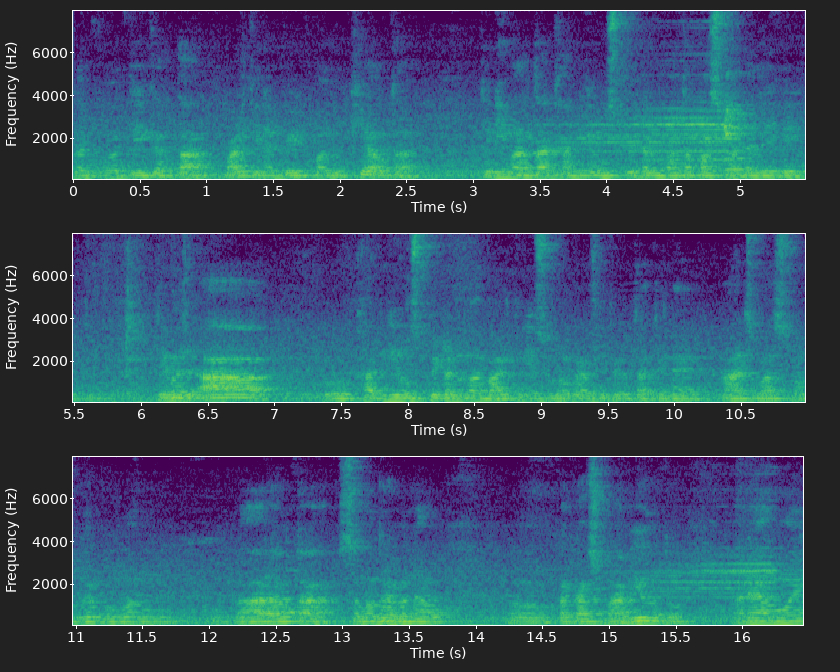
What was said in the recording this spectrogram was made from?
ગર્ભવતી કરતા બાળકીને પેટમાં દુખી આવતા તેની માતા ખાનગી હોસ્પિટલમાં તપાસ માટે લઈ ગઈ હતી. તેમજ આ ખાનગી હોસ્પિટલમાં બાળકીની સોનોગ્રાફી કરતાં તેને પાંચ માસનો ગર્ભ હોવાનું બહાર આવતા સમગ્ર બનાવ પ્રકાશમાં આવ્યો હતો. અને અમોએ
